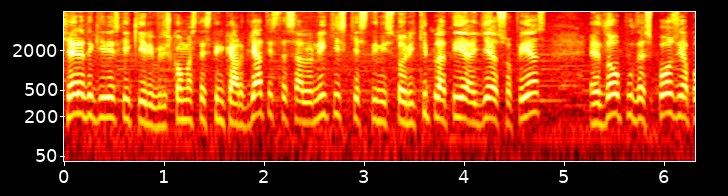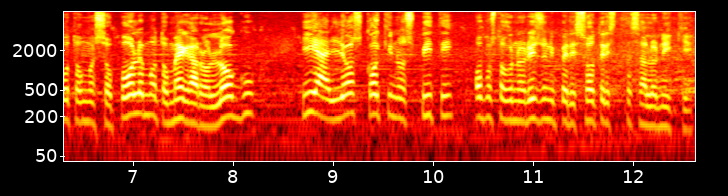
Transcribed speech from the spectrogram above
Χαίρετε κυρίες και κύριοι, βρισκόμαστε στην καρδιά της Θεσσαλονίκης και στην ιστορική πλατεία Αγίας Σοφίας, εδώ που δεσπόζει από το Μεσοπόλεμο το Μέγαρο Λόγκου ή αλλιώς κόκκινο σπίτι όπως το γνωρίζουν οι περισσότεροι στη Θεσσαλονίκη.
